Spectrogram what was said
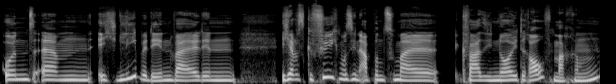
Und ähm, ich liebe den, weil den, ich habe das Gefühl, ich muss ihn ab und zu mal quasi neu drauf machen,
